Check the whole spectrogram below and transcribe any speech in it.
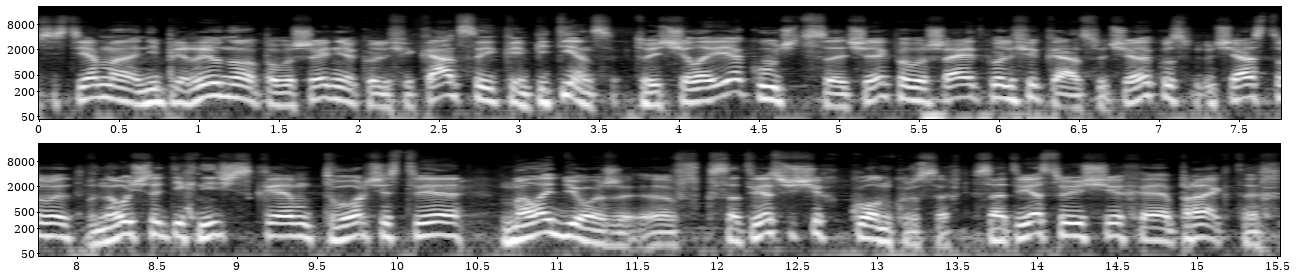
система непрерывного повышения квалификации и компетенций. То есть человек учится, человек повышает квалификацию, человек участвует в научно-техническом творчестве молодежи в соответствующих конкурсах, в соответствующих э, проектах,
